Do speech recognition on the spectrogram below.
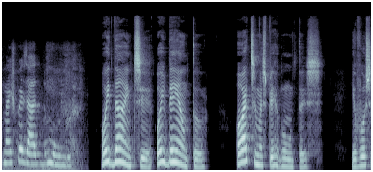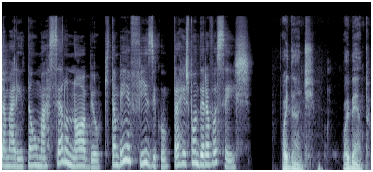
mais pesada do mundo. Oi, Dante. Oi, Bento. Ótimas perguntas. Eu vou chamar então o Marcelo Nobel, que também é físico, para responder a vocês. Oi, Dante. Oi, Bento.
